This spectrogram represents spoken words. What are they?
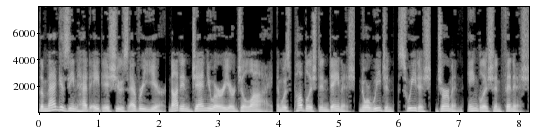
The magazine had eight issues every year not in January or July, and was published in Danish, Norwegian, Swedish, German, English and Finnish.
